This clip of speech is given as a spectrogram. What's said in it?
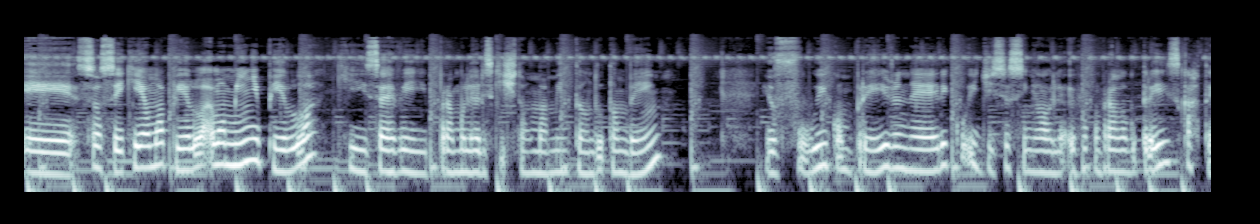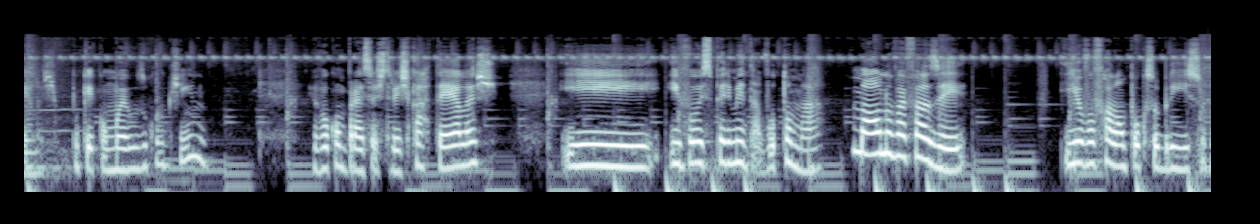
é, só sei que é uma pílula, é uma mini pílula que serve para mulheres que estão amamentando também. Eu fui, comprei o genérico e disse assim: Olha, eu vou comprar logo três cartelas, porque, como é uso contínuo, eu vou comprar essas três cartelas e, e vou experimentar, vou tomar. Mal não vai fazer. E eu vou falar um pouco sobre isso,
